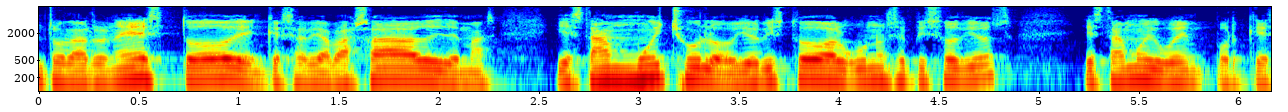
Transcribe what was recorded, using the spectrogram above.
rodaron esto, en qué se había basado y demás. Y está muy chulo. Yo he visto algunos episodios y está muy buen, porque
